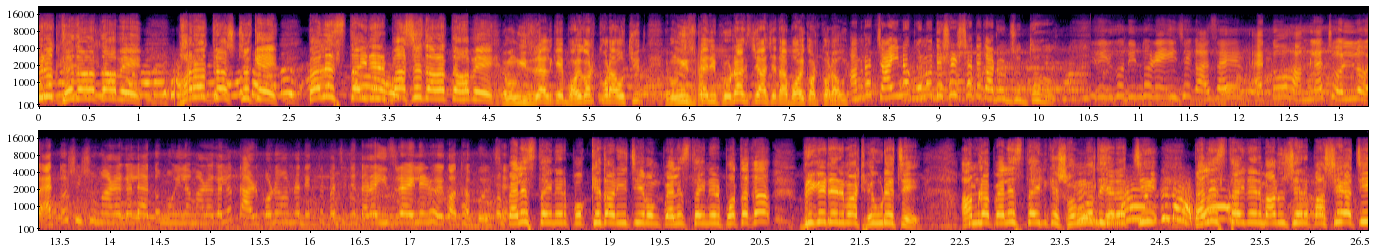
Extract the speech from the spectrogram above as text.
বিরুদ্ধে দাঁড়াতে হবে। ভারত রাষ্ট্রকে প্যালেস্তাইনের পাশে দাঁড়াতে হবে। এবং ইসরায়েলকে বয়কট করা উচিত এবং ইসরায়েলি প্রোডাক্ট যা আছে তা বয়কট করা উচিত। আমরা চাই না কোনো দেশের সাথে কারোর যুদ্ধ হোক। দীর্ঘদিন ধরে এই যে গাজায় এত হামলা চলল এত শিশু মারা গেল এত মহিলা মারা গেল তারপরেও আমরা দেখতে পাচ্ছি যে তারা ইসরায়েলের হয়ে কথা বলছে। প্যালেস্তাইনের পক্ষে দাঁড়িয়েছি এবং প্যালেস্তাইনের পতাকা ব্রিগেডের মাঠে উড়েছে। আমরা প্যালেস্তাইনকে সংহতি জানাচ্ছি। প্যালেস্তাইনের মানুষের পাশে আছি।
